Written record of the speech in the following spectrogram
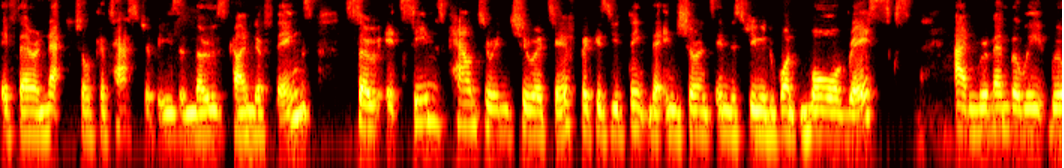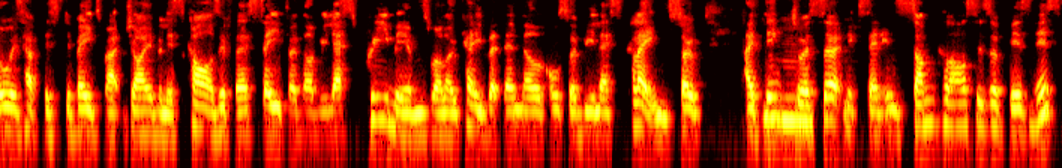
if there are natural catastrophes and those kind of things. So it seems counterintuitive because you'd think the insurance industry would want more risks. And remember, we, we always have this debate about driverless cars. If they're safer, there'll be less premiums. Well, okay, but then there'll also be less claims. So I think mm-hmm. to a certain extent, in some classes of business,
